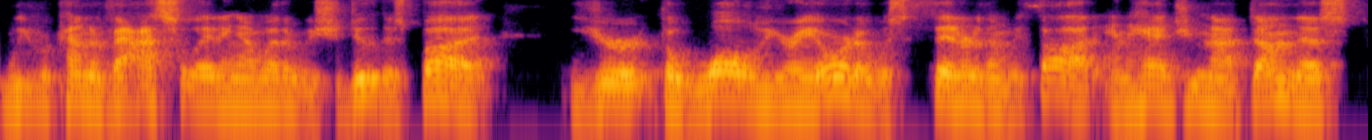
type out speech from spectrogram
we were kind of vacillating on whether we should do this, but your the wall of your aorta was thinner than we thought. And had you not done this,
